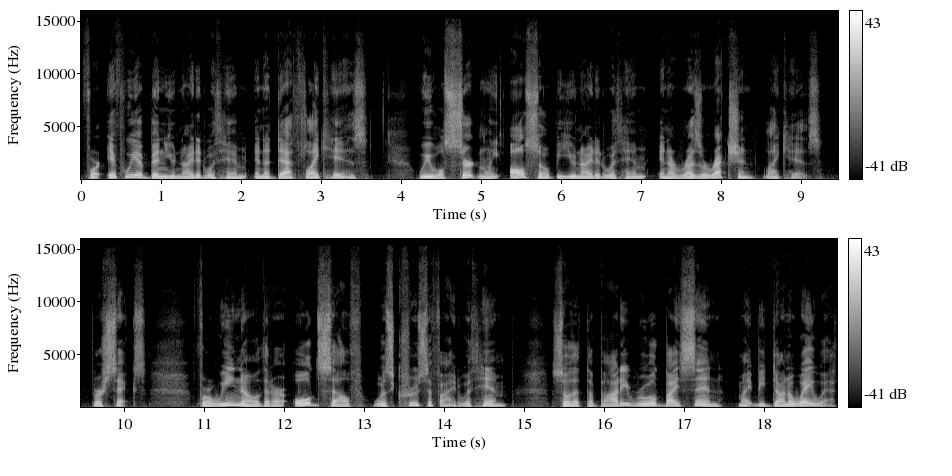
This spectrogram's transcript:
For if we have been united with him in a death like his, we will certainly also be united with him in a resurrection like his. Verse 6 For we know that our old self was crucified with him, so that the body ruled by sin might be done away with,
